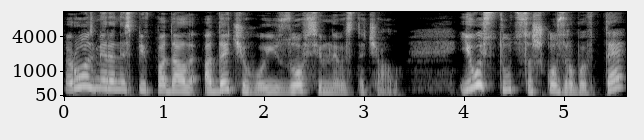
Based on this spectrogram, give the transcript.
розміри не співпадали, а дечого і зовсім не вистачало. І ось тут Сашко зробив те,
